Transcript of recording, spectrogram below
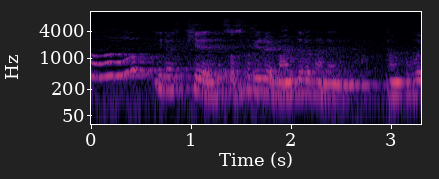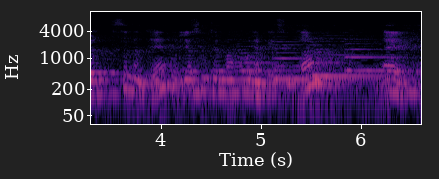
아, 이렇게 해서 소리를 만들어가는 방법을 쓰는데 우리 여성들만 한번 해보겠습니다. 네.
